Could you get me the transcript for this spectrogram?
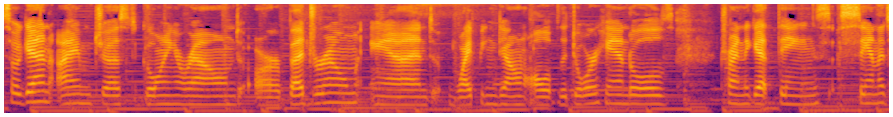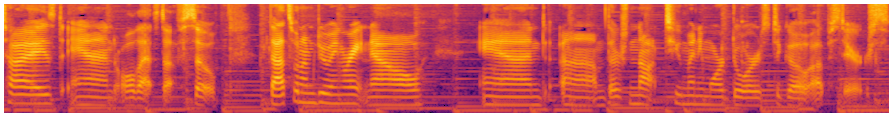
So again, I'm just going around our bedroom and wiping down all of the door handles, trying to get things sanitized and all that stuff. So that's what I'm doing right now. And um, there's not too many more doors to go upstairs.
